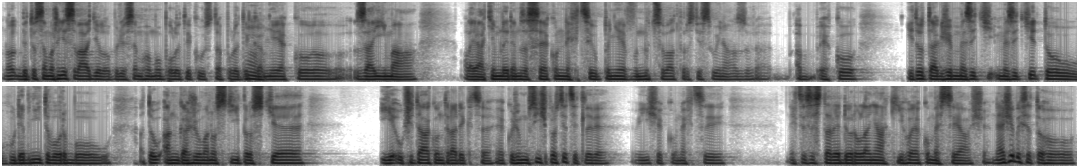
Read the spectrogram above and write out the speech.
No, by to samozřejmě svádělo, protože jsem homopolitikus, ta politika hmm. mě jako zajímá, ale já těm lidem zase jako nechci úplně vnucovat prostě svůj názor. A, a jako je to tak, že mezi, tí, mezi tí, tou hudební tvorbou a tou angažovaností prostě je určitá kontradikce. Jakože musíš prostě citlivě, víš, jako nechci, nechci se stavět do role nějakého jako mesiáše. Ne, že bych se toho...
